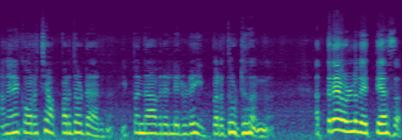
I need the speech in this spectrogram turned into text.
അങ്ങനെ കുറച്ച് അപ്പുറത്തോട്ടായിരുന്നു. ഇപ്പൊ എന്താ അവരെല്ലാവരുടെ ഇപ്പുറത്തോട്ട് വന്ന്. അത്രേ ഉള്ളു വ്യത്യാസം.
